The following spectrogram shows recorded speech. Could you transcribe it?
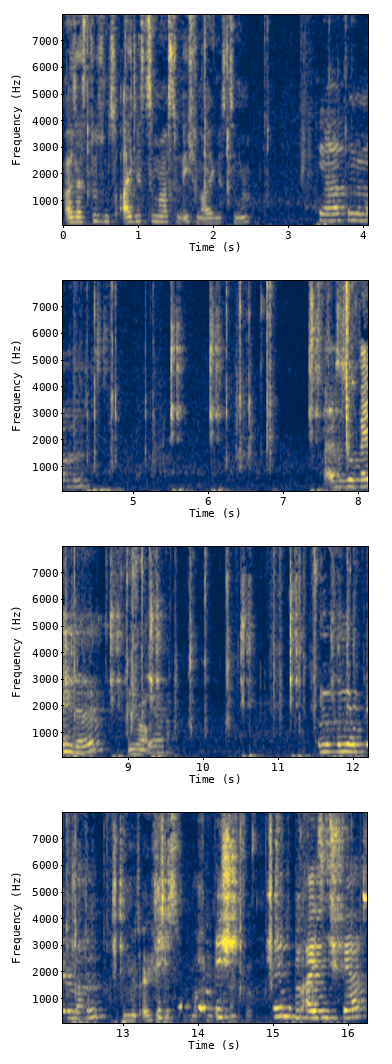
Also, dass du so ein eigenes Zimmer hast und ich ein eigenes Zimmer. Ja, können wir machen. Also so Wände. Ja, Ja. Können wir von mir auch gerne machen. und ganz ehrlich, Ich- das machen ich-. Schön mit dem Eisenschwert.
